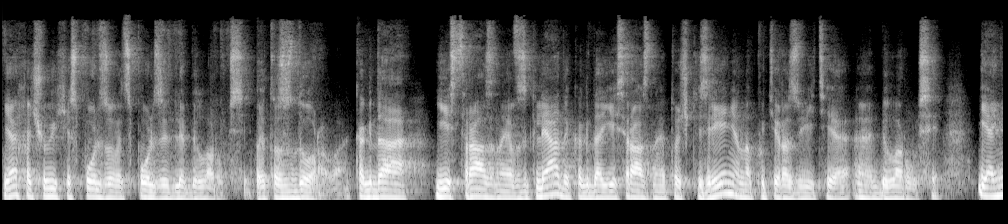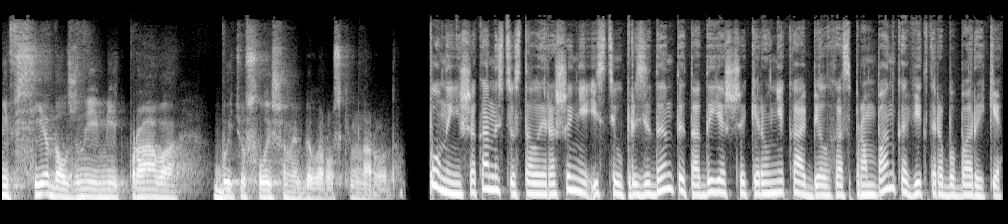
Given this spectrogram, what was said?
я хочу их использовать пользой для Беларуси. Это здорово. Когда есть разные взгляды, когда есть разные точки зрения на пути развития э, Беларуси, и они все должны иметь право быть услышаны белорусским народом. Поўнай нешаканасцю стала рашэнне ісці ў прэзідэнты тады яшчэ кіраўніка белгаспрамбанка Віктора Бабарыкі.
